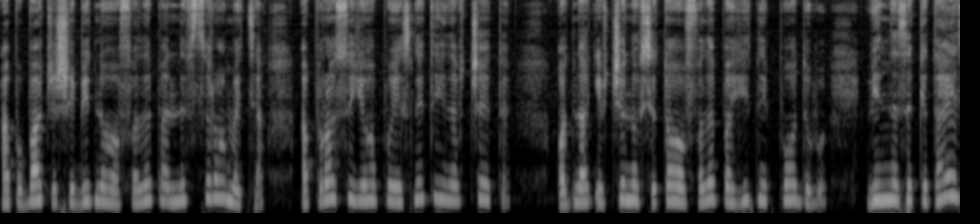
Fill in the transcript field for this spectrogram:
а побачивши бідного Филипа, не всоромиться, а просить його пояснити і навчити. Однак і вчинок святого Филипа гідний подиву. Він не закидає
